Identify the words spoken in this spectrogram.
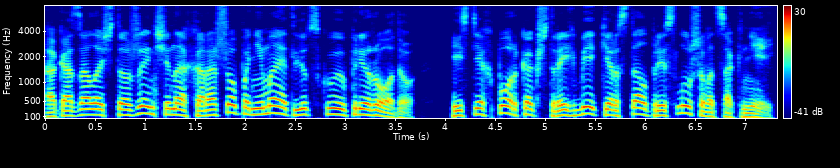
Оказалось, что женщина хорошо понимает людскую природу, и с тех пор, как Штрейхбеккер стал прислушиваться к ней,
